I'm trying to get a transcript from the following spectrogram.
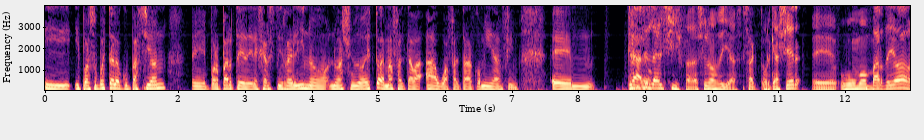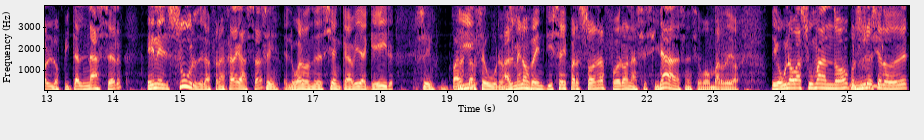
y, y, por supuesto la ocupación eh, por parte del ejército israelí no, no, ayudó a esto, además faltaba agua, faltaba comida, en fin. Eh, Claro. Ese es el del Shifa de hace unos días. Exacto. Porque ayer eh, hubo un bombardeo al hospital Nasser en el sur de la Franja de Gaza, sí. el lugar donde decían que había que ir. Sí, para estar seguros. Al menos 26 personas fueron asesinadas en ese bombardeo. Digo, uno va sumando, por eso uh -huh. yo decía lo de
